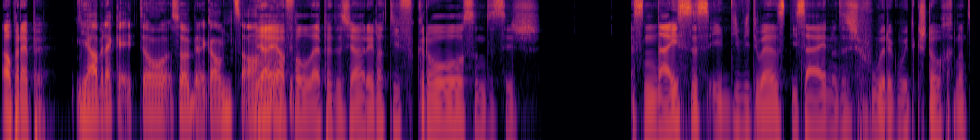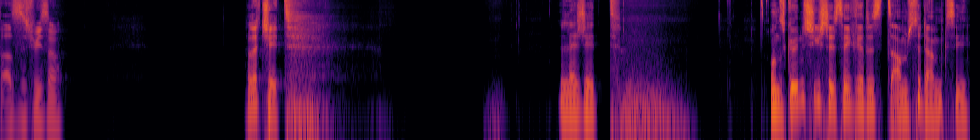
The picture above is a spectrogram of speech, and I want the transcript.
Aber eben. Ja, aber der geht auch so über den ganzen Arm. ja, ja, voll. Eben, das ist auch relativ gross und es ist ein nices individuelles Design und es ist hure gut gestochen. Und so. Also es ist wie so... Legit. Legit. Und das günstigste war sicher das in Amsterdam. Gewesen.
